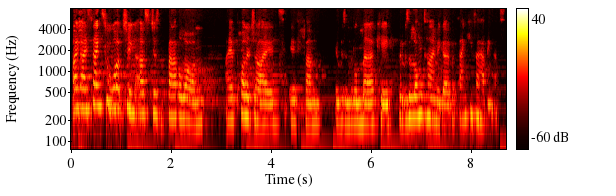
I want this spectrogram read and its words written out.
Bye, guys. Thanks for watching us just babble on. I apologize if um, it was a little murky, but it was a long time ago. But thank you for having us.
